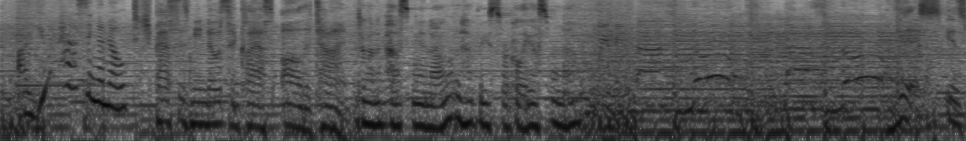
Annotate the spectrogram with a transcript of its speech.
Are you passing a note? She passes me notes in class all the time. Do you want to pass me a note and have me circle yes or no? This is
